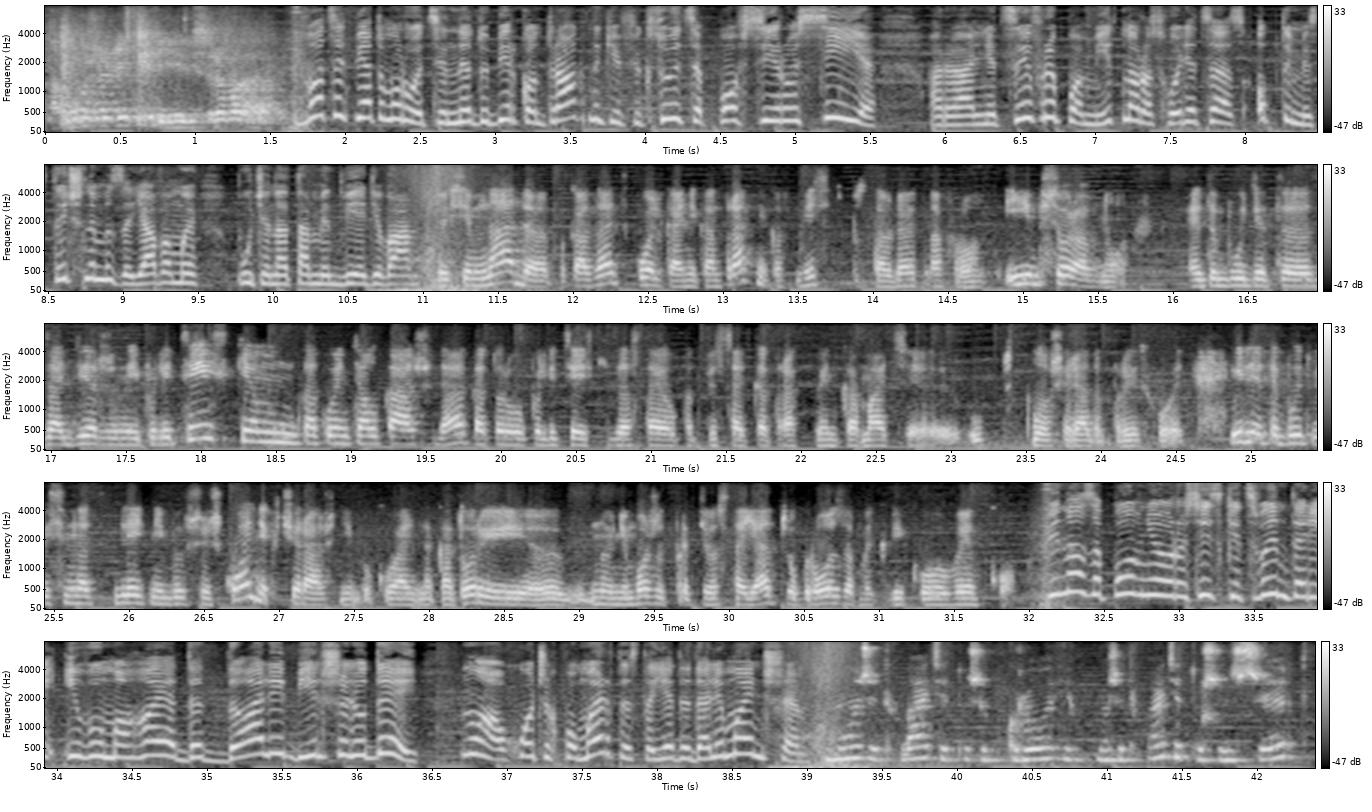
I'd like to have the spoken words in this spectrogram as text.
А мы уже летели, их срывают. У 25-му році недобір контрактників фіксується по всій Росії, а реальні цифри помітно розходяться з оптимістичними заявами Путіна та Медведєва. То есть им надо показать, сколько они контрактников в месяц поставляют на фронт. И им все равно. Это будет э, задержанный полицейским какой-нибудь алкаш, да, которого полицейский заставил подписать контракт в военкомате, э, сплошь и рядом происходит. Или это будет 18-летний бывший школьник, вчерашний буквально, который э, ну, не может противостоять угрозам и крику военком. Війна заповнює російські цвинтарі і вимагає дедалі більше людей. Ну а охочих померти стає дедалі менше. Может, хватит уже крови, может, хватит уже жертв.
